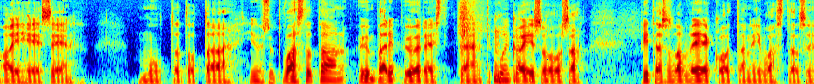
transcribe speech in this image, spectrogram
aiheeseen, mutta tota, jos nyt vastataan ympäripyöreästi tähän, että kuinka iso osa pitäisi olla VK, niin vastaus on,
